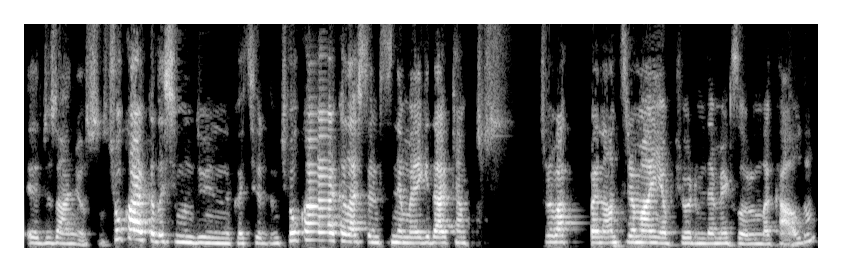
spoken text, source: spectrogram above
e, düzenliyorsunuz. Çok arkadaşımın düğününü kaçırdım. Çok arkadaşlarım sinemaya giderken kusura bak ben antrenman yapıyorum demek zorunda kaldım.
